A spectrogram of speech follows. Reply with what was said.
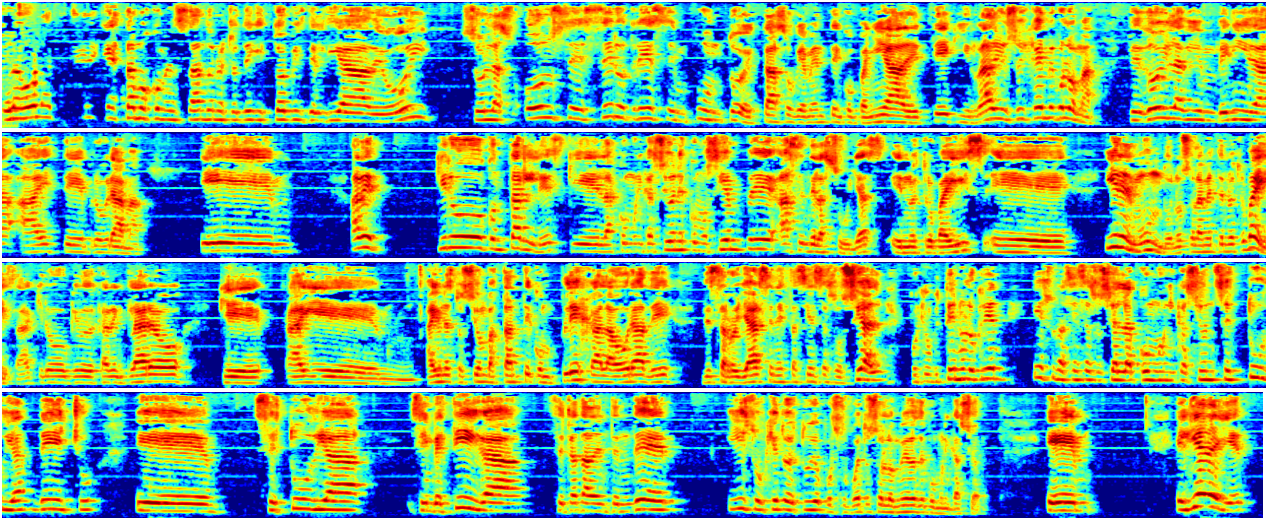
Hola, hola, ya estamos comenzando nuestro TX Topics del día de hoy. Son las 11.03 en punto. Estás obviamente en compañía de TX Radio. Soy Jaime Coloma. Te doy la bienvenida a este programa. Eh, a ver, quiero contarles que las comunicaciones, como siempre, hacen de las suyas en nuestro país eh, y en el mundo, no solamente en nuestro país. ¿ah? Quiero, quiero dejar en claro que hay, eh, hay una situación bastante compleja a la hora de desarrollarse en esta ciencia social, porque aunque ustedes no lo crean, es una ciencia social, la comunicación se estudia, de hecho, eh, se estudia, se investiga, se trata de entender, y su objeto de estudio, por supuesto, son los medios de comunicación. Eh, el día de ayer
